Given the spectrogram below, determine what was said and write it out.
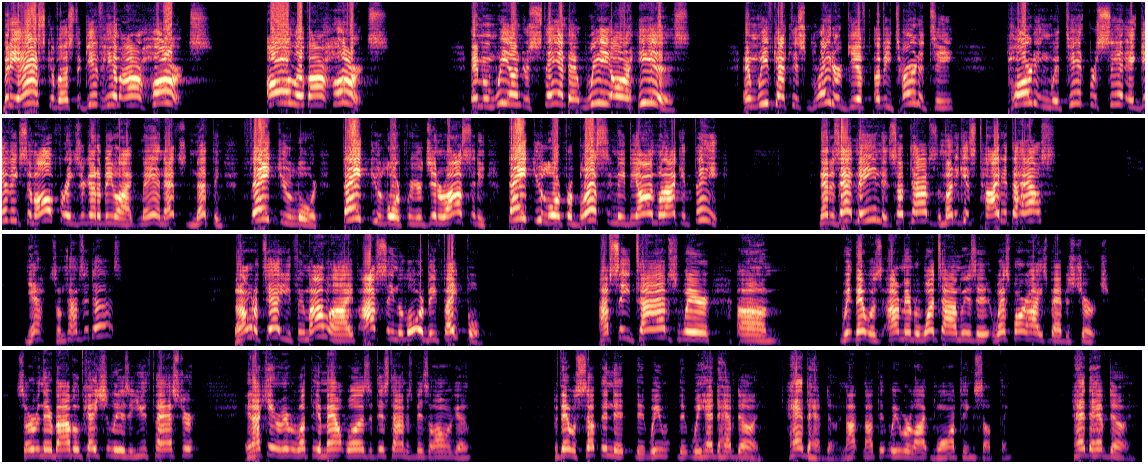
but He asked of us to give Him our hearts, all of our hearts. And when we understand that we are His, and we've got this greater gift of eternity, parting with 10% and giving some offerings are going to be like, man, that's nothing. Thank you, Lord. Thank you, Lord, for your generosity. Thank you, Lord, for blessing me beyond what I can think. Now, does that mean that sometimes the money gets tight at the house? Yeah, sometimes it does. But I want to tell you, through my life, I've seen the Lord be faithful. I've seen times where um, we, there was, I remember one time we was at West Park Heights Baptist Church, serving there bivocationally as a youth pastor. And I can't remember what the amount was at this time, it's been so long ago. But there was something that, that, we, that we had to have done. Had to have done. Not, not that we were like wanting something. Had to have done.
